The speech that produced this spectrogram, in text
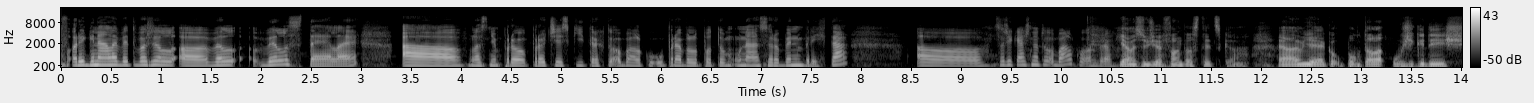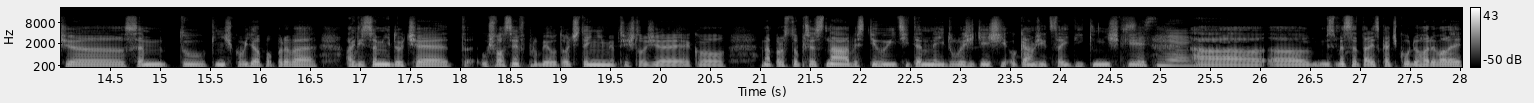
v originále vytvořil uh, Will, Will Stele a vlastně pro, pro český trh tu obálku upravil potom u nás Robin Brichta. Uh, co říkáš na tu obálku, Ondro? Já myslím, že je fantastická. Já mě jako upoutala už, když uh, jsem tu knížku viděl poprvé a když jsem ji dočet, už vlastně v průběhu toho čtení mi přišlo, že jako naprosto přesná, vystihující ten nejdůležitější okamžik celé té knížky. Přesně. A uh, my jsme se tady s Kačkou dohadovali,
